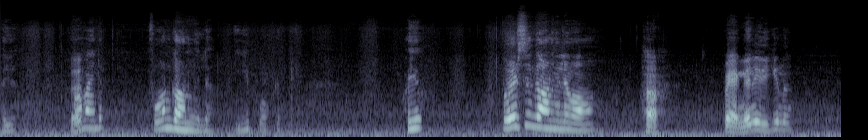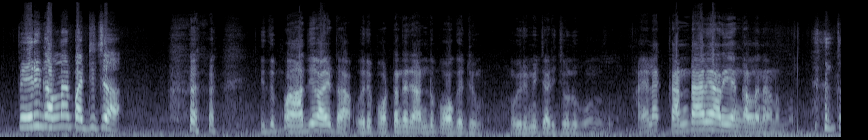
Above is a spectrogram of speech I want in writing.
അയ്യോ മാമ എന്റെ ഫോൺ കാണുന്നില്ല. ഈ പോക്കറ്റ് അയ്യോ പേഴ്സും കാണുന്നില്ല മാമ. ഹാ ഇപ്പൊ എങ്ങനെ ഇരിക്കുന്നു? പേരും കള്ളനെ പറ്റിച്ചാ. ഇതിപ്പോ ആദ്യമായിട്ടാ ഒരു പൊട്ടന്റെ രണ്ട് പോക്കറ്റും ഒരുമിച്ച് അടിച്ചുകൊണ്ട് പോകുന്നത്. അയാളെ കണ്ടാലേ അറിയാൻ കള്ളനാണെന്ന്. എന്ത്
